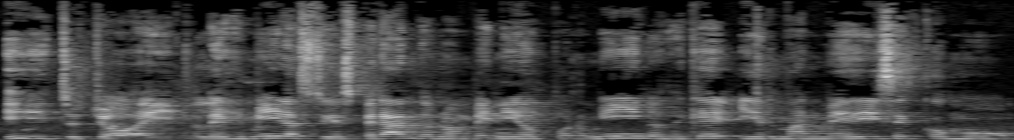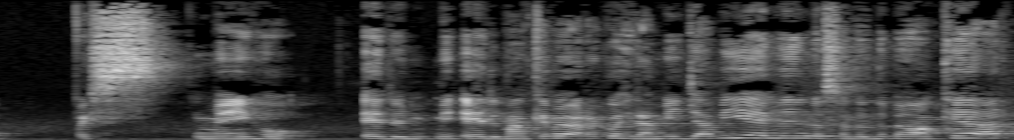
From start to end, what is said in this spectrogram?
Y yo, yo ahí le dije, mira, estoy esperando, no han venido por mí, no sé qué, y el man me dice como, pues, me dijo, el, el, man que me va a recoger a mí ya viene, no sé dónde me va a quedar,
